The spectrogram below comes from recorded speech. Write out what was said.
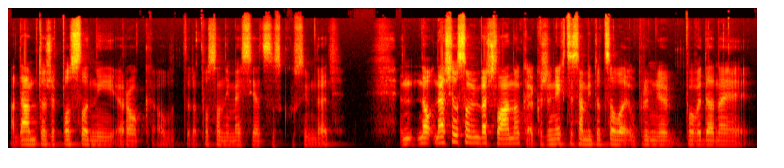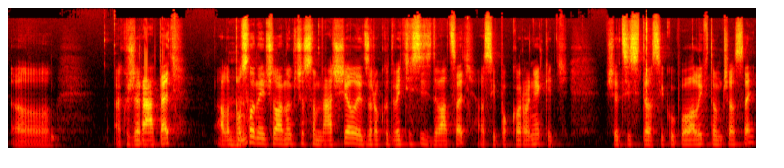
a dám to, že posledný rok, alebo teda posledný mesiac to skúsim dať. No, našiel som iba článok, akože nechce sa mi to celé úprimne povedané uh, akože rátať, ale mm-hmm. posledný článok, čo som našiel, je z roku 2020, asi po korone, keď všetci si to asi kupovali v tom čase.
